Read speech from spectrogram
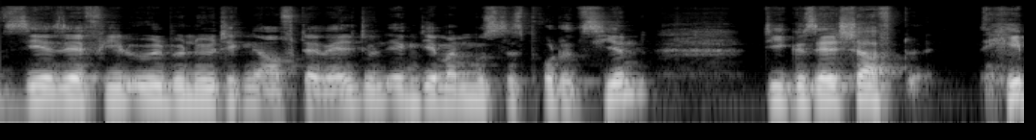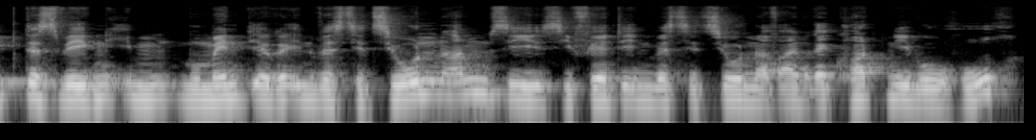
sehr, sehr viel Öl benötigen auf der Welt und irgendjemand muss das produzieren. Die Gesellschaft hebt deswegen im Moment ihre Investitionen an. Sie, sie fährt die Investitionen auf ein Rekordniveau hoch.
